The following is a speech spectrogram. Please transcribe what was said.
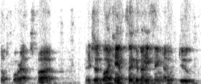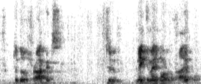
Delta four, Atlas five. And he said, well, I can't think of anything I would do to those rockets to make them any more reliable,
